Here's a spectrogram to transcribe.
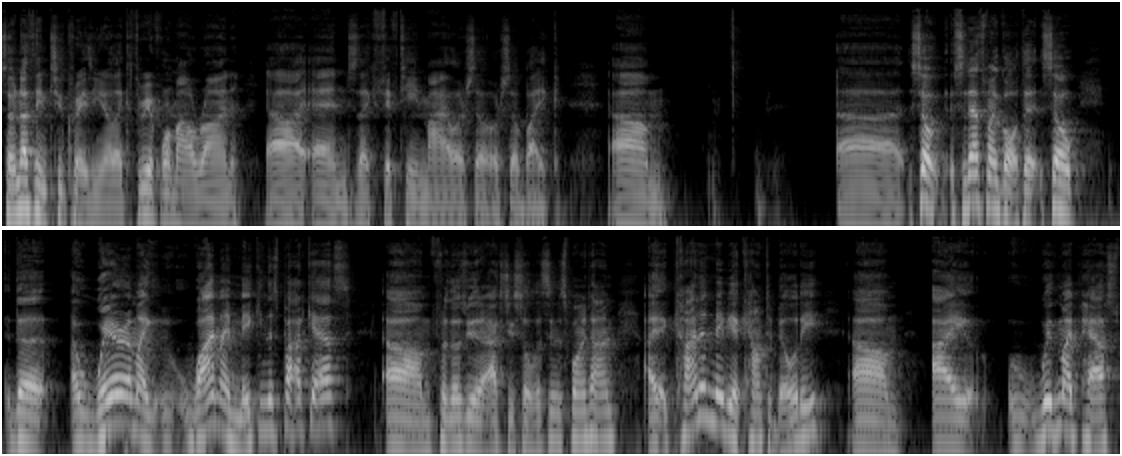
so nothing too crazy, you know, like three or four mile run uh, and like 15 mile or so or so bike. Um, uh, so so that's my goal. So the uh, where am I? Why am I making this podcast? Um, for those of you that are actually still listening to this point in time, I kind of maybe accountability. Um, I with my past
